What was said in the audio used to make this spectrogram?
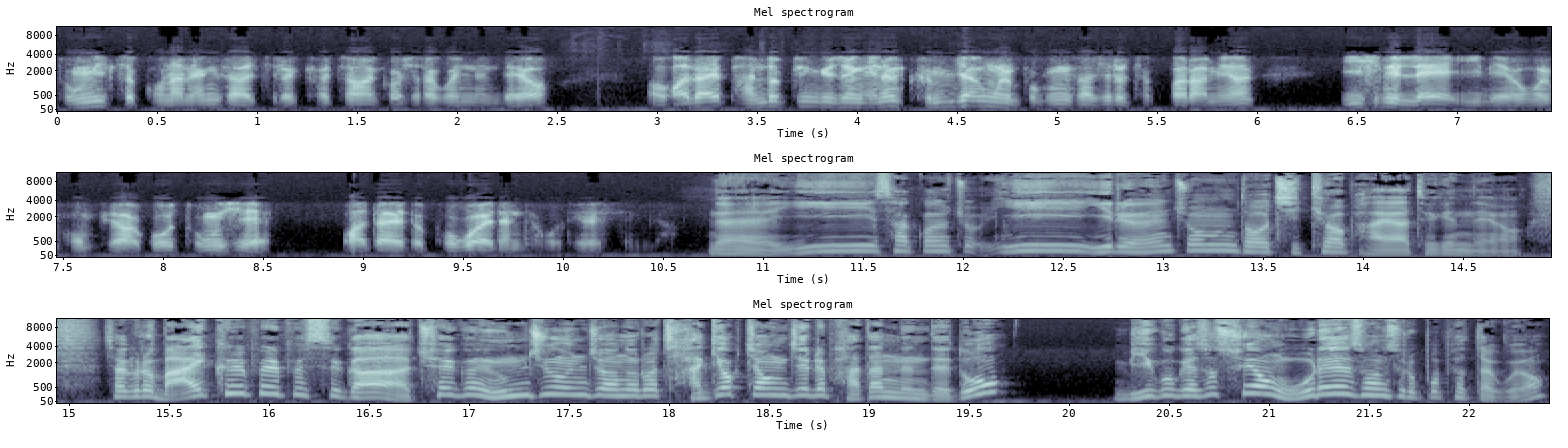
독립적 권한을 행사할지를 결정할 것이라고 했는데요. 어, 와다의 반도핑 규정에는 금작물 복용 사실을 적발하면 20일 내에 이 내용을 공표하고 동시에 와다에도 보고해야 된다고 되어 있습니다. 네, 이 사건을 좀, 이 일은 좀 더 지켜봐야 되겠네요. 자, 그리고 마이클 펠프스가 최근 음주운전으로 자격정지를 받았는데도 미국에서 수영 올해의 선수로 뽑혔다고요?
